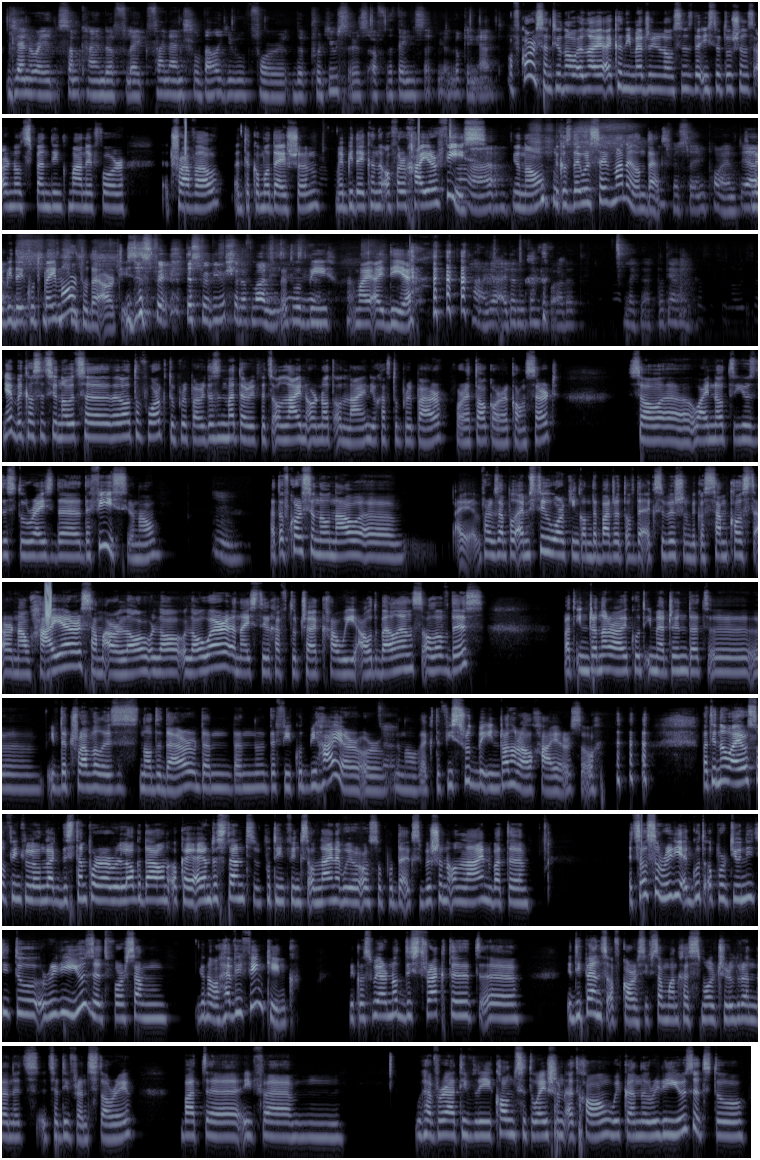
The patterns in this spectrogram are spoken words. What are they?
generate some kind of like financial value for the producers of the things that we are looking at. Of course, and you know, and I, I can imagine, you know, since the institutions are not spending money for travel and accommodation, maybe they can offer higher fees, ah. you know, because they will save money on that. Interesting point. Yeah. maybe they could pay more to the artists. Distri- distribution of money. That yeah, would yeah. be my idea. ah, yeah, I didn't think about it like that, but yeah. Yeah, because it's you know it's a, a, lot of work to prepare. It doesn't matter if it's online or not online. You have to prepare for a talk or a concert. So uh, why not use this to raise the the fees? You know. Mm. But of course, you know, now, uh, I, for example, I'm still working on the budget of the exhibition because some costs are now higher, some are low, low, lower, and I still have to check how we outbalance all of this. But in general, I could imagine that uh, uh, if the travel is not there, then then the fee could be higher, or yeah. you know, like the fee should be in general higher. So But you know, I also think like this temporary lockdown. Okay, I understand putting things online. We will also put the exhibition online, but uh, it's also really a good opportunity to really use it for some, you know, heavy thinking, because we are not distracted. Uh, it depends, of course. If someone has small children, then it's it's a different story. But uh, if um, we have relatively calm situation at home, we can really use it to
